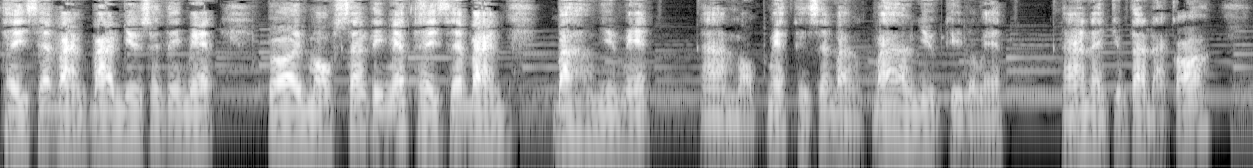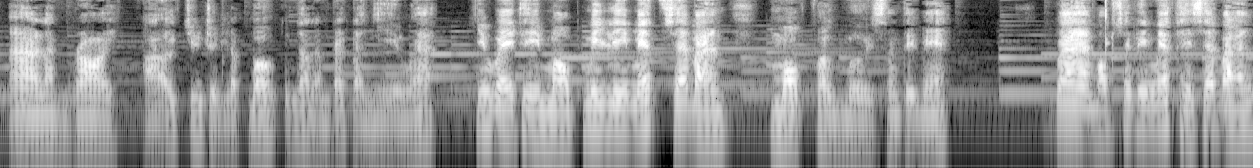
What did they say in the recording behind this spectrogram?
thì sẽ bằng bao nhiêu cm? Rồi 1 cm thì sẽ bằng bao nhiêu mét? À 1 mét thì sẽ bằng bao nhiêu km? À, này chúng ta đã có à, làm rồi ở chương trình lớp 4 chúng ta làm rất là nhiều ha. Như vậy thì 1 mm sẽ bằng 1 phần 10 cm. Và 1 cm thì sẽ bằng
